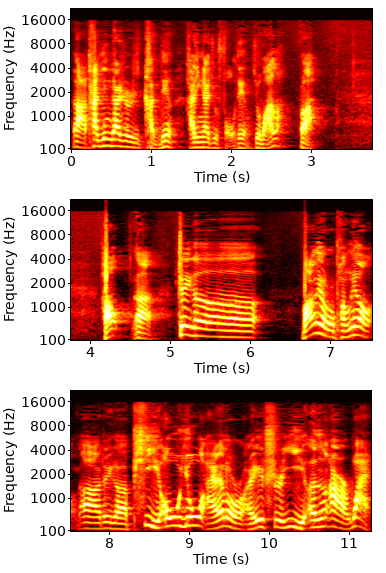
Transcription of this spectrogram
啊。他应该是肯定，还应该去否定，就完了，是吧？好啊，这个。网友朋友啊，这个 P O U L H E N 二 Y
